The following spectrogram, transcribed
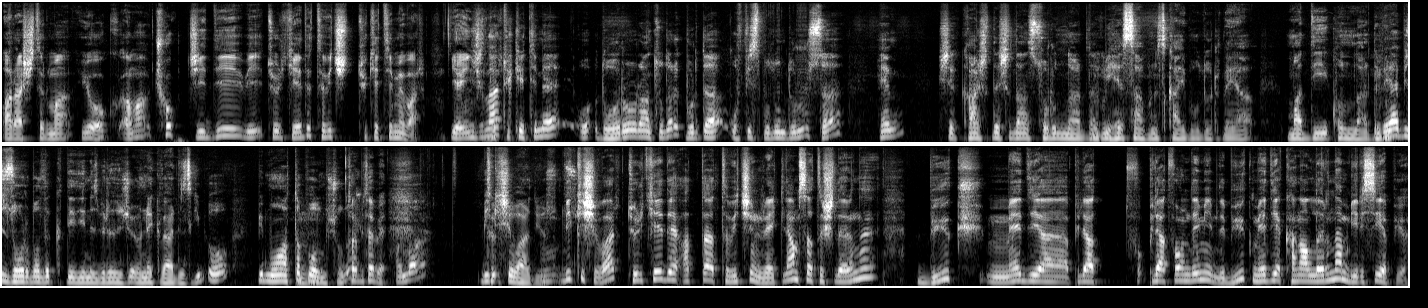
araştırma yok ama çok ciddi bir Türkiye'de Twitch tüketimi var. bu Yayıncılar tüketime o- doğru orantı olarak burada ofis bulundurursa hem işte karşılaşılan sorunlarda bir hesabınız kaybolur veya maddi konularda veya bir zorbalık dediğiniz bir önce örnek verdiğiniz gibi o bir muhatap olmuş olur. Tabii, tabii. Ama bir kişi var diyorsunuz. Bir kişi var. Türkiye'de hatta Twitch'in reklam satışlarını büyük medya plat platform demeyeyim de büyük medya kanallarından birisi yapıyor.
